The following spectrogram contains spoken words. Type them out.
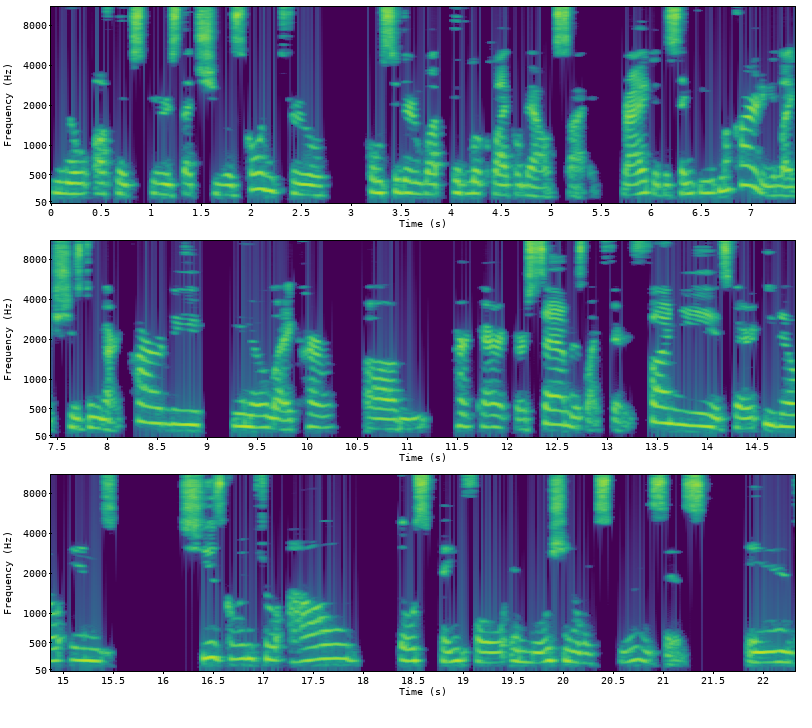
you know, of the experience that she was going through, considering what it looked like on the outside right? The same thing with McCurdy. Like she's doing iCarly, you know, like her, um, her character Sam is like very funny. It's very, you know, and she's going through all those painful emotional experiences. And,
